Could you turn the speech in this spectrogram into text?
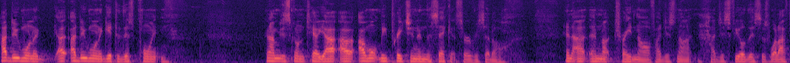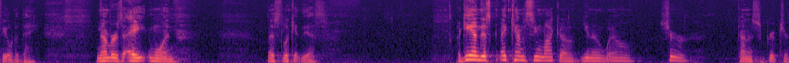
I do want to. I, I do want to get to this point, and I'm just going to tell you. I, I, I won't be preaching in the second service at all, and I, I'm not trading off. I just not. I just feel this is what I feel today. Numbers 8 and 1. Let's look at this. Again, this may kind of seem like a, you know, well, sure, kind of scripture.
